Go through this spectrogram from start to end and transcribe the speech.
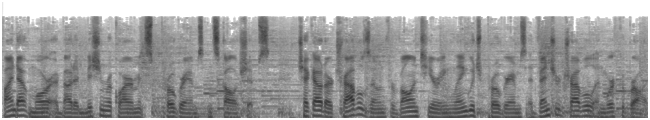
Find out more about admission requirements, programs, and scholarships. Check out our travel zone for volunteering, language programs, adventure travel, and work abroad.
